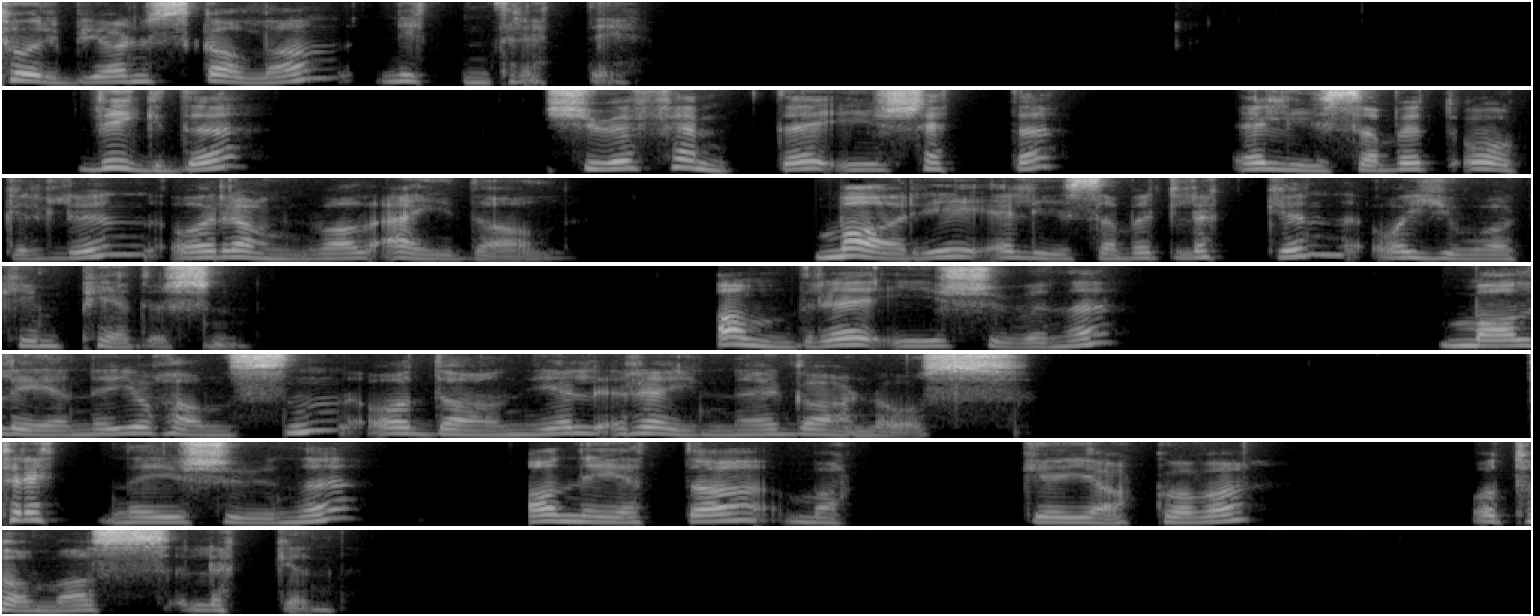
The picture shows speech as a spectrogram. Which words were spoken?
Torbjørn Skalland, 1930 Vigde 25. i sjette Elisabeth Åkerlund og Ragnvald Eidal Mari Elisabeth Løkken og Joakim Pedersen. Andre i sjuende Malene Johansen og Daniel Røyne Garnås. Trettende i sjuende Aneta Makkejakova og Thomas Løkken.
